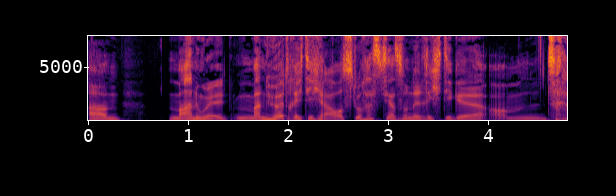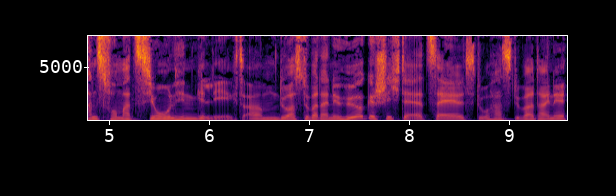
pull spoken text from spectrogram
ähm, Manuel, man hört richtig raus, du hast ja so eine richtige ähm, Transformation hingelegt. Ähm, du hast über deine Hörgeschichte erzählt, du hast über deine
